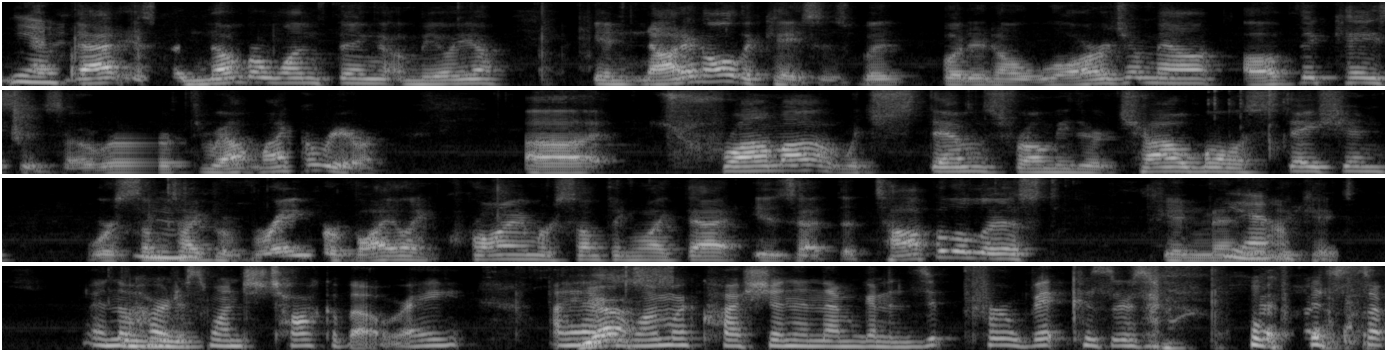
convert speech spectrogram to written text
Yeah, that is the number one thing, Amelia in not in all the cases, but but in a large amount of the cases over throughout my career, Uh, trauma, which stems from either child molestation or some mm-hmm. type of rape or violent crime or something like that, is at the top of the list in many yeah. of the cases. And the mm-hmm. hardest one to talk about, right? I have yes. one more question, and I'm going to zip for a bit because there's a whole bunch. So,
